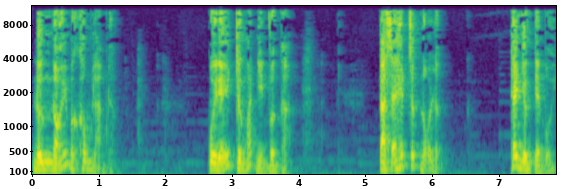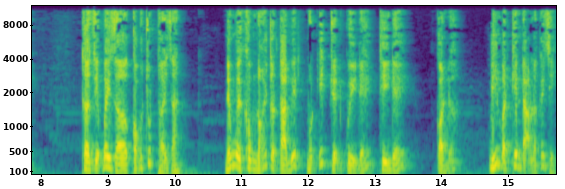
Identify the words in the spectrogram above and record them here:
Đừng nói mà không làm được. Quỷ đế trừng mắt nhìn Vương Khả. Ta sẽ hết sức nỗ lực. Thế nhưng tiền bối. Thời dịp bây giờ có chút thời gian. Nếu người không nói cho ta biết một ít chuyện quỷ đế, thi đế. Còn nữa, bí mật thiên đạo là cái gì?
